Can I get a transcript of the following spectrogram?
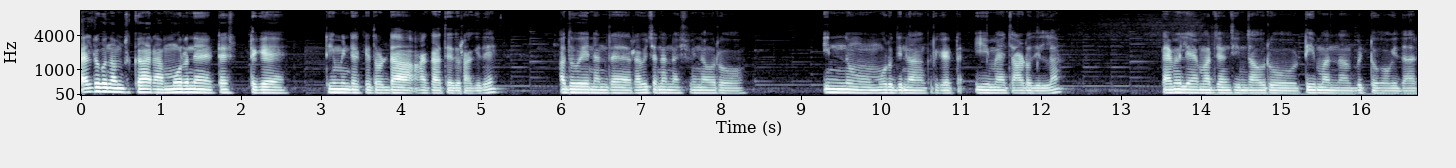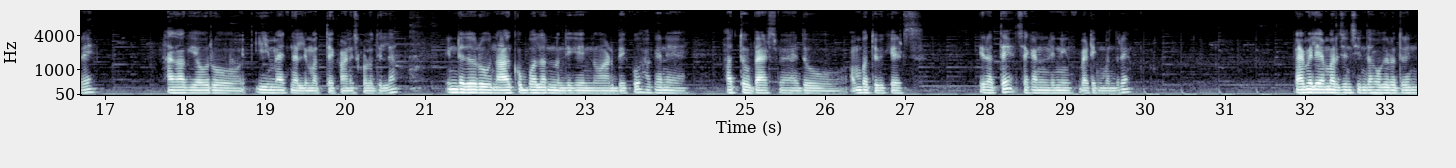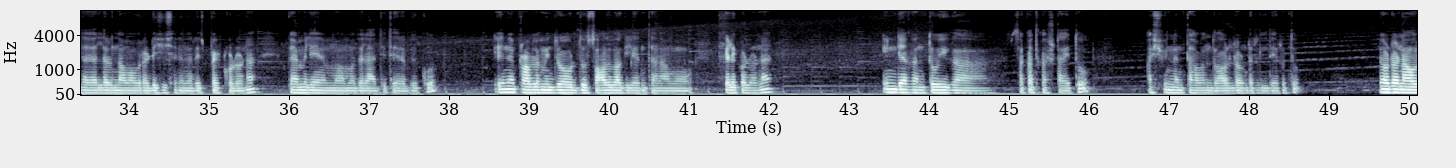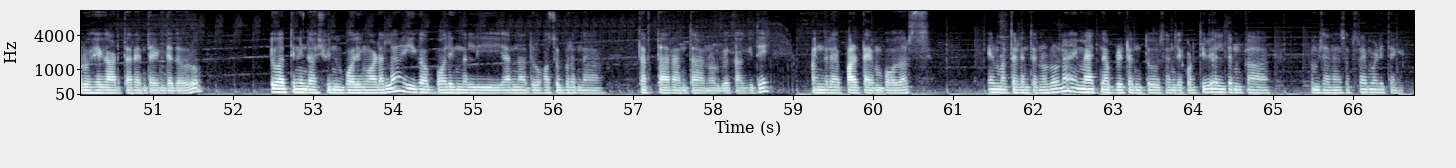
ಎಲ್ರಿಗೂ ನಮಸ್ಕಾರ. ಮೂರನೇ ಟೆಸ್ಟ್ಗೆ ಟೀಮ್ ಇಂಡಿಯಾಕ್ಕೆ ದೊಡ್ಡ ಆಘಾತ ಎದುರಾಗಿದೆ. ಅದು ಏನಂದರೆ ರವಿಚಂದ್ರನ್, ಅಶ್ವಿನ್ ಅವರು ಇನ್ನೂ ಮೂರು ದಿನ ಕ್ರಿಕೆಟ್ ಈ ಮ್ಯಾಚ್ ಆಡೋದಿಲ್ಲ. ಫ್ಯಾಮಿಲಿ ಎಮರ್ಜೆನ್ಸಿಯಿಂದ ಅವರು ಟೀಮನ್ನು ಬಿಟ್ಟು ಹೋಗಿದ್ದಾರೆ. ಹಾಗಾಗಿ ಅವರು ಈ ಮ್ಯಾಚ್ನಲ್ಲಿ ಮತ್ತೆ ಕಾಣಿಸ್ಕೊಳ್ಳೋದಿಲ್ಲ. ಇಂಡಿಯಾದವರು ನಾಲ್ಕು ಬೌಲರ್ನೊಂದಿಗೆ ಇನ್ನು ಆಡಬೇಕು. ಹಾಗೆಯೇ ಹತ್ತು ಬ್ಯಾಟ್ಸ್ಮನ್ ಇದು ಒಂಬತ್ತು ವಿಕೆಟ್ಸ್ ಇರುತ್ತೆ. ಸೆಕೆಂಡ್ ಇನ್ನಿಂಗ್ ಬ್ಯಾಟಿಂಗ್ ಬಂದರೆ. ಫ್ಯಾಮಿಲಿ ಎಮರ್ಜೆನ್ಸಿಯಿಂದ ಹೋಗಿರೋದ್ರಿಂದ ಎಲ್ಲರೂ ನಾವು ಅವರ ಡಿಸಿಷನನ್ನು ರೆಸ್ಪೆಕ್ಟ್ ಕೊಡೋಣ. ಫ್ಯಾಮಿಲಿ ನಮ್ಮ ಮೊದಲ ಆದ್ಯತೆ ಇರಬೇಕು. ಏನೇ ಪ್ರಾಬ್ಲಮ್ ಇದ್ದರೂ ಅವ್ರದ್ದು ಸಾಲ್ವ್ ಆಗಲಿ ಅಂತ ನಾವು ಕೇಳಿಕೊಳ್ಳೋಣ. ಇಂಡಿಯಾಗಂತೂ ಈಗ ಸಖತ್ ಕಷ್ಟ ಆಯಿತು. ಅಶ್ವಿನ್ ಅಂತ ಒಂದು ಆಲ್ರೌಂಡರ್ ಇಲ್ಲದೆ ಇರೋದು. ನೋಡೋಣ ಅವರು ಹೇಗೆ ಆಡ್ತಾರೆ ಅಂತ ಇಂಡಿಯಾದವರು ಇವತ್ತಿನಿಂದ ಅಶ್ವಿನ್ ಬೌಲಿಂಗ್ ಮಾಡಲ್ಲ. ಈಗ ಬೌಲಿಂಗ್ನಲ್ಲಿ ಯಾರನ್ನಾದರೂ ಹೊಸಬರನ್ನು ತರ್ತಾರ ಅಂತ ನೋಡಬೇಕಾಗಿದೆ. ಅಂದರೆ ಪಾರ್ಟ್ ಟೈಮ್ ಬೌಲರ್ಸ್ ಏನು ಮಾಡ್ತಾರೆ ಅಂತ ನೋಡೋಣ. ಈ ಮ್ಯಾಚ್ನ ಅಪ್ಡೇಟ್ ಅಂತೂ ಸಂಜೆ ಕೊಡ್ತೀವಿ. ಅಲ್ಲಿ ತನಕ ನಮ್ಮ ಚಾನಲ್ ಸಬ್ಸ್ಕ್ರೈಬ್ ಮಾಡಿ. Thank you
